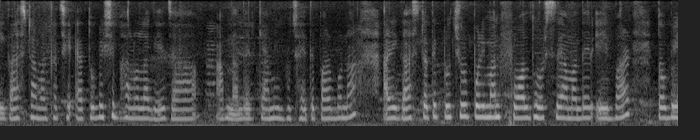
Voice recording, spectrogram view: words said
এই গাছটা আমার কাছে এত বেশি ভালো লাগে যা আপনাদেরকে আমি বুঝাইতে পারব না। আর এই গাছটাতে প্রচুর পরিমাণ ফল ধরছে আমাদের এইবার। তবে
